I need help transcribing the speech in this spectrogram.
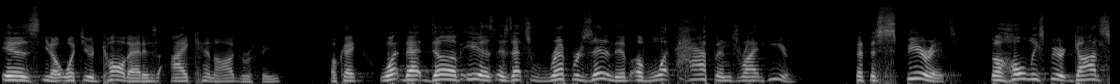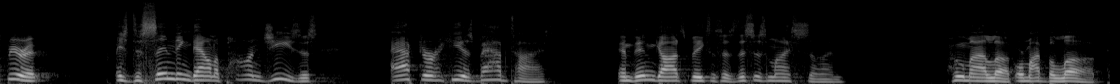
is, you know, what you would call that is iconography. Okay? What that dove is, is that's representative of what happens right here. That the Spirit, the Holy Spirit, God's Spirit, is descending down upon Jesus after he is baptized. And then God speaks and says, This is my Son, whom I love, or my beloved.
